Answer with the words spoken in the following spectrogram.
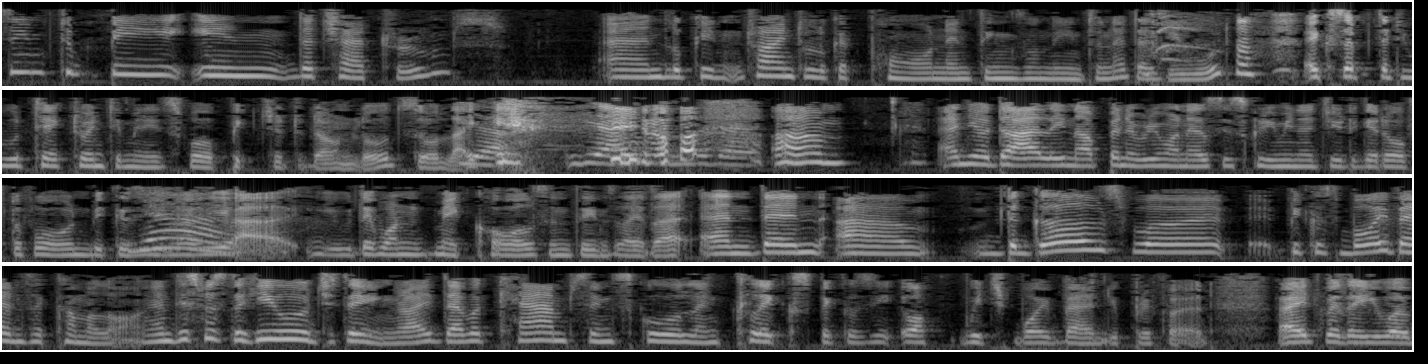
seemed to be in the chat rooms and looking, trying to look at porn and things on the internet as you would, except that it would take 20 minutes for a picture to download. So like, Yeah, yeah, I you know, um, and you're dialing up, and everyone else is screaming at you to get off the phone because you know, Yeah. yeah, you they want to make calls and things like that. And then um, the girls were because boy bands had come along, and this was the huge thing, right? There were camps in school and cliques because of which boy band you preferred, right? Whether you were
